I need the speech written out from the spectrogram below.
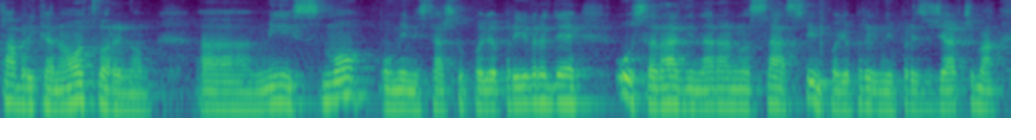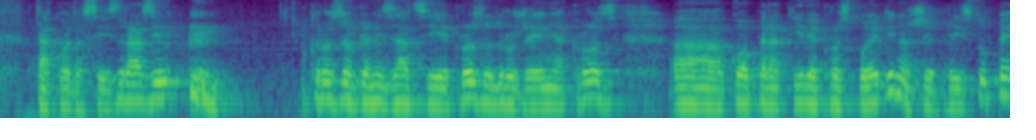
fabrika na otvorenom. Mi smo u Ministarstvu poljoprivrede u saradnji naravno sa svim poljoprivrednim proizvođačima, tako da se izrazim, kroz organizacije, kroz udruženja, kroz a, kooperative, kroz pojedinačne pristupe,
